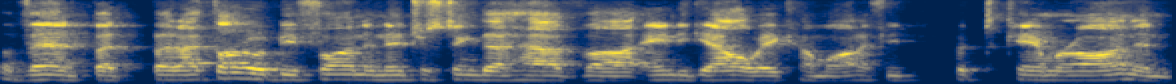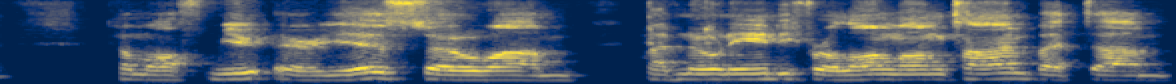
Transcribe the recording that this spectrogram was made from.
event, but but I thought it would be fun and interesting to have uh, Andy Galloway come on. If you put the camera on and come off mute, there he is. So um, I've known Andy for a long, long time, but um,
